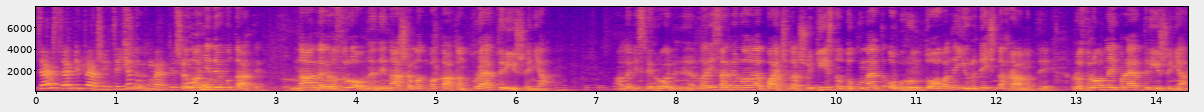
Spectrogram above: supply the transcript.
Це все підтверджується. Є документи. Шановні депутати, нами розроблений нашим адвокатом проект рішення. Лариса Григорівна, Лариса Григорівна бачила, що дійсно документ обґрунтований, юридично грамотний. Розроблений проект рішення.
